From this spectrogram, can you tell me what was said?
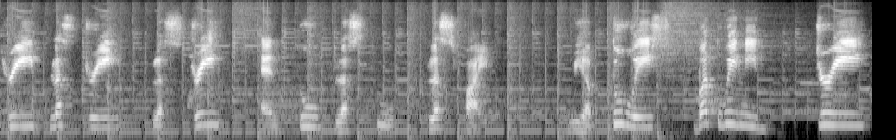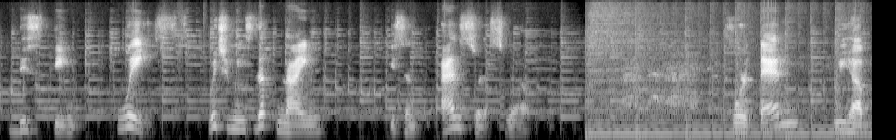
3 plus 3 plus 3 and 2 plus 2 plus 5. We have two ways but we need three distinct ways which means that 9 is an answer as well. For 10, we have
